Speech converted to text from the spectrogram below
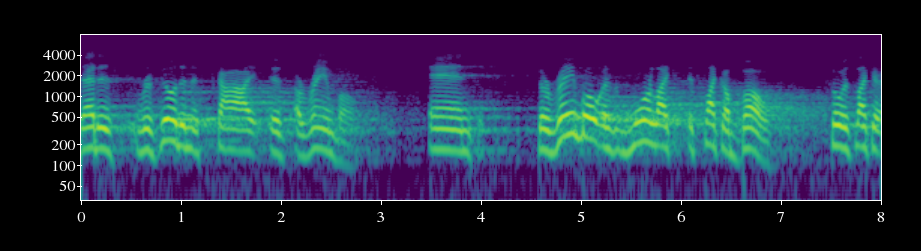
that is revealed in the sky is a rainbow. And the rainbow is more like, it's like a bow. So it's like a,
